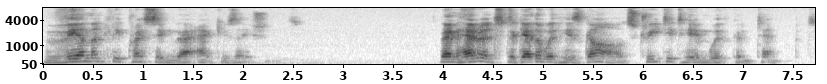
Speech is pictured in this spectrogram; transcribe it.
vehemently pressing their accusations. Then Herod, together with his guards, treated him with contempt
